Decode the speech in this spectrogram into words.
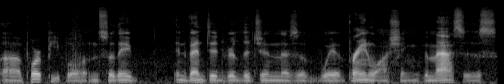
uh, poor people, and so they invented religion as a way of brainwashing the masses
